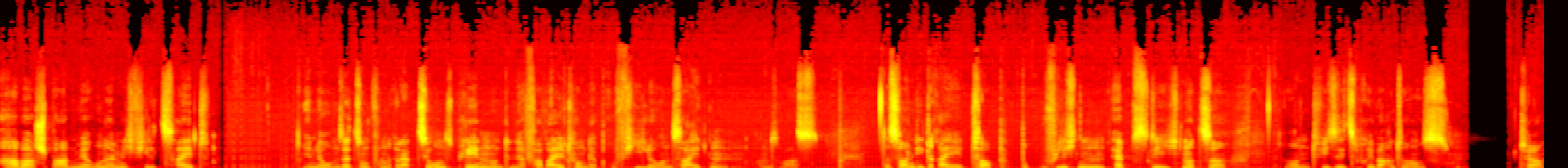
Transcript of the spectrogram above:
aber spart mir unheimlich viel Zeit in der Umsetzung von Redaktionsplänen und in der Verwaltung der Profile und Seiten und sowas. Das waren die drei top beruflichen Apps, die ich nutze. Und wie sieht es privat aus? Tja,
